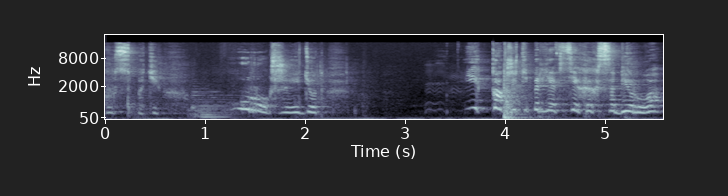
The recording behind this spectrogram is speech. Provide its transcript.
Господи, урок же идет. И как же теперь я всех их соберу, а?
